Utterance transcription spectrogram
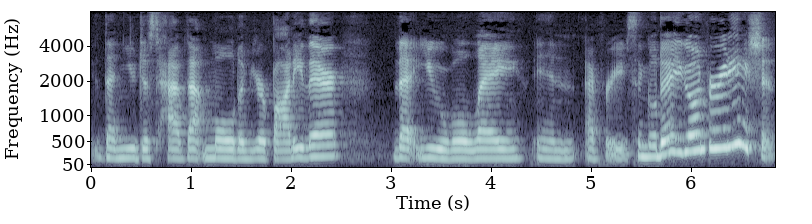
then you just have that mold of your body there that you will lay in every single day you go in for radiation.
